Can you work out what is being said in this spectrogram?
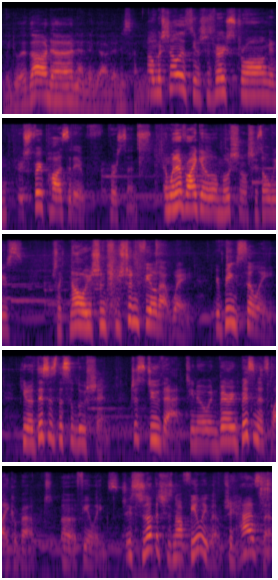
We do a garden, and the garden is coming. Oh, Michele is, you know, she's very strong and she's very positive person. And whenever I get a little emotional, she's always, she's like, no, you shouldn't, you shouldn't feel that way. You're being silly. You know, this is the solution. Just do that, you know, and very businesslike about uh, feelings. It's not that she's not feeling them, she has them.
